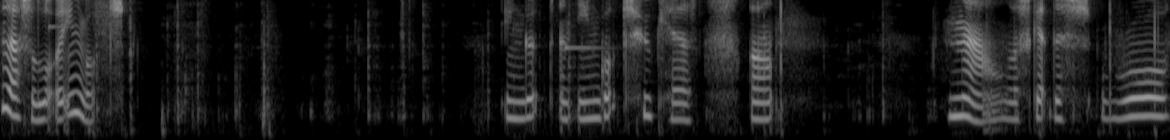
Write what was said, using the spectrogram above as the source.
That's a lot of ingots. Ingot and ingots, who cares? Uh, now, let's get this raw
